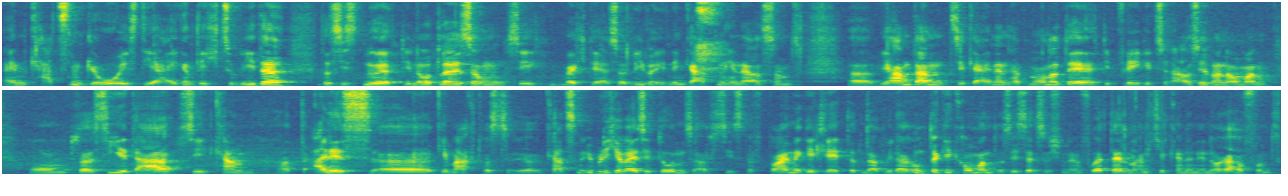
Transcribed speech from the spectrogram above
Ein Katzenklo ist ihr eigentlich zuwider. Das ist nur die Notlösung. Sie möchte also lieber in den Garten hinaus. Und wir haben dann circa eineinhalb Monate die Pflege zu Hause übernommen und äh, siehe da, sie kann, hat alles äh, gemacht, was äh, Katzen üblicherweise tun. Sie ist auf Bäume geklettert und auch wieder runtergekommen. Das ist also schon ein Vorteil. Manche können ja nur rauf und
